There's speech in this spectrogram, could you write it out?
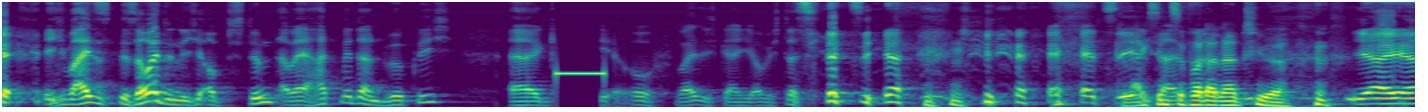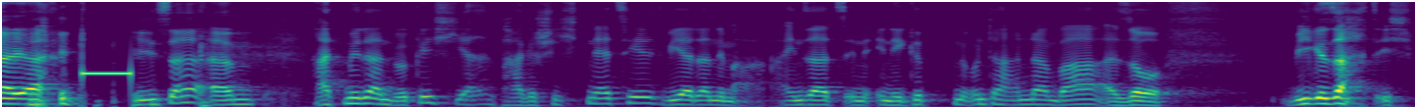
ich weiß es bis heute nicht, ob es stimmt, aber er hat mir dann wirklich. Äh, oh, weiß ich gar nicht, ob ich das jetzt hier, erzählen Gleich sind sie vor deiner Tür. Ja, ja, ja. Hieß er. Ähm, hat mir dann wirklich ja, ein paar Geschichten erzählt, wie er dann im Einsatz in, in Ägypten unter anderem war. Also wie gesagt, ich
